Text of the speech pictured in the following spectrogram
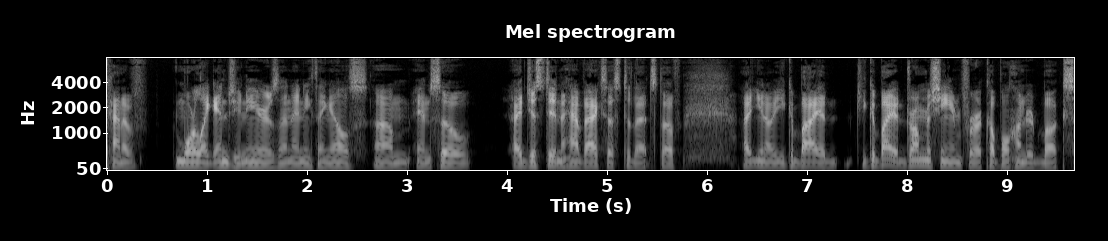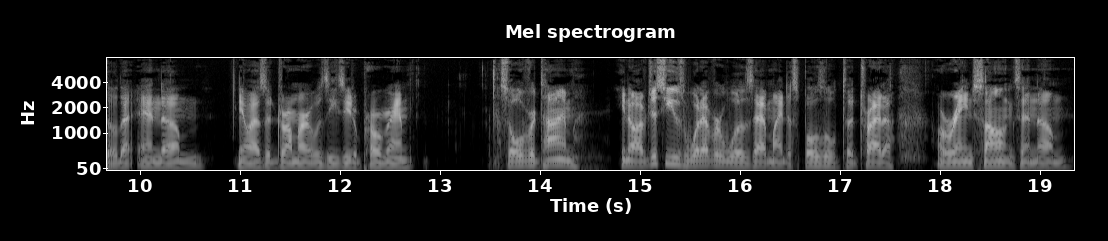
kind of more like engineers than anything else, um, and so I just didn't have access to that stuff. Uh, you know, you could buy a you could buy a drum machine for a couple hundred bucks, so that and um, you know, as a drummer, it was easy to program. So over time, you know, I've just used whatever was at my disposal to try to arrange songs, and um,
